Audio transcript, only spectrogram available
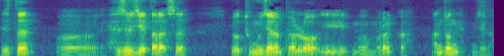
어쨌든, 어, 해설지에 따라서 요 두 문제는 별로, 이, 뭐, 뭐랄까, 안 좋네, 문제가.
